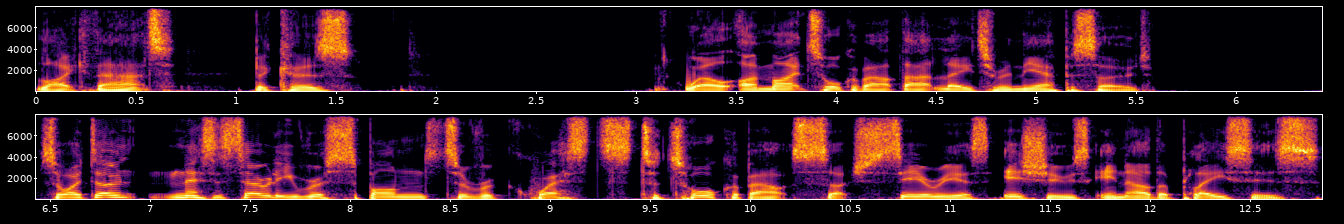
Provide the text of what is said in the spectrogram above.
like that because, well, I might talk about that later in the episode. So I don't necessarily respond to requests to talk about such serious issues in other places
